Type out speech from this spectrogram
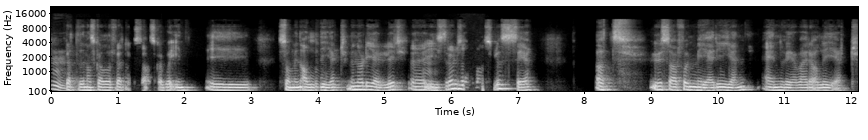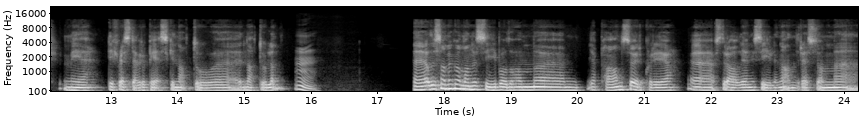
Mm. for at, man skal, for at USA skal gå inn i, som en alliert. Men når det gjelder eh, Mm. Israel, så er det vanskelig å se at USA får mer igjen enn ved å være alliert med de fleste europeiske Nato-land. NATO-land. Mm. Eh, Og Det samme kan man jo si både om eh, Japan, Sør-Korea, eh, Australia, New Zealand og andre som eh,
